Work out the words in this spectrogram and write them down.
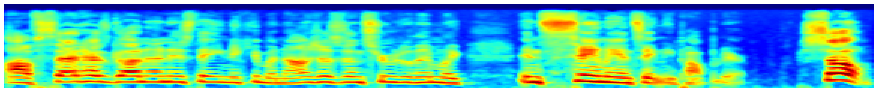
Offset has gone on his thing. Nicki Minaj has done streams with him, like insanely, insanely popular. So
